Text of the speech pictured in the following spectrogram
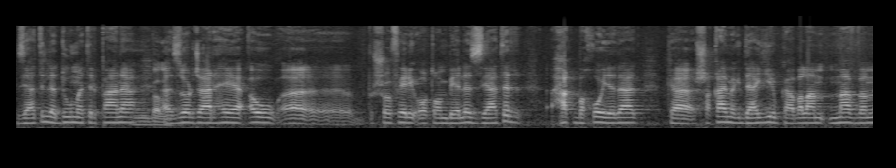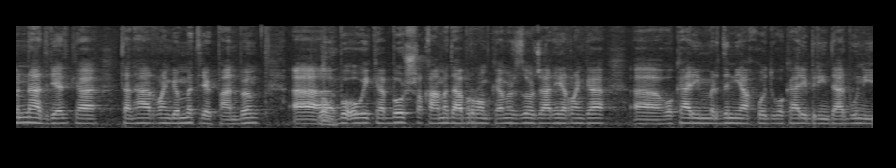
زیاتر لە دو متر پانە زۆر جار هەیە ئەو شۆفێری ئۆتۆمبیلە زیاتر حەق بەخۆی دەدات کە شقامێک داگیر بکە بەڵام ماف بە من نادرێت کە تەنها ڕەنگە مترێک پان بم بۆ ئەوەی کە بۆ شقامەدا بڕۆم کەمر زۆر جار هەیە ڕەنگە هۆکاری مردن یاخود وەکاری برینداربوونی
